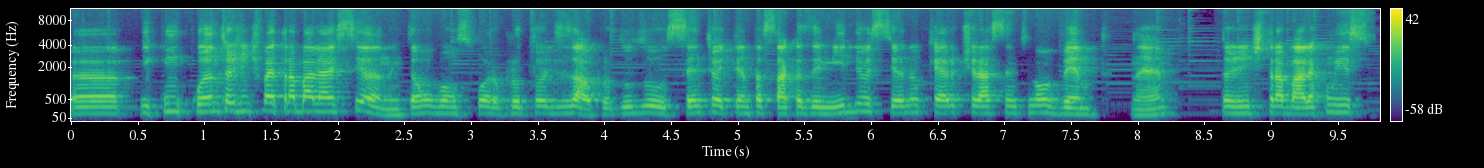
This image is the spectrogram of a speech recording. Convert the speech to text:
uh, e com quanto a gente vai trabalhar esse ano. Então, vamos supor, o produtor diz, ah, eu produzo 180 sacas de milho, esse ano eu quero tirar 190, né? Então, a gente trabalha com isso.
